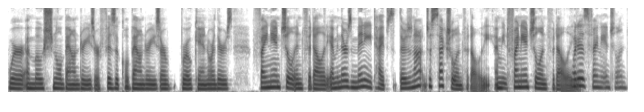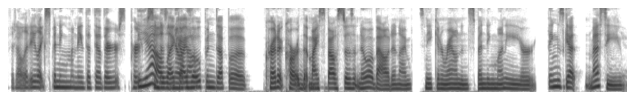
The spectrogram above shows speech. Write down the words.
where emotional boundaries or physical boundaries are broken or there's financial infidelity. I mean there's many types. There's not just sexual infidelity. I mean financial infidelity. What is financial infidelity? Like spending money that the other person yeah, like I've opened up a credit card that my spouse doesn't know about and I'm sneaking around and spending money or things get messy.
